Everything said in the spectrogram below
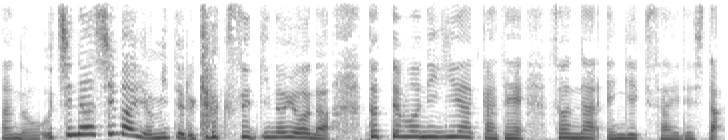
あの、内縄芝居を見てる客席のような、とっても賑やかで、そんな演劇祭でした。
